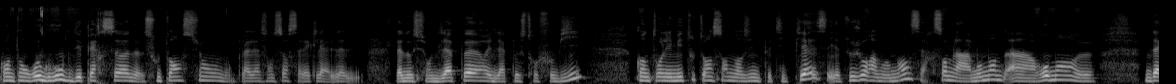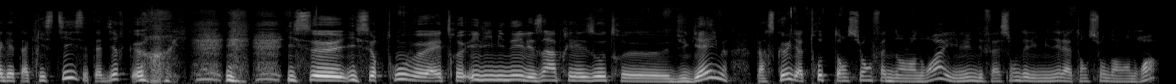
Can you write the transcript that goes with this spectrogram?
quand on regroupe des personnes sous tension, donc là l'ascenseur c'est avec la, notion de la peur et de la claustrophobie, quand on les met tout ensemble dans une petite pièce, il y a toujours un moment, ça ressemble à un moment, à roman euh, d'Agatha Christie, c'est-à-dire qu'ils il se, il se retrouvent à être éliminés les uns après les autres euh, du game parce qu'il y a trop de tension en fait dans l'endroit. Et l'une des façons d'éliminer la tension dans l'endroit,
